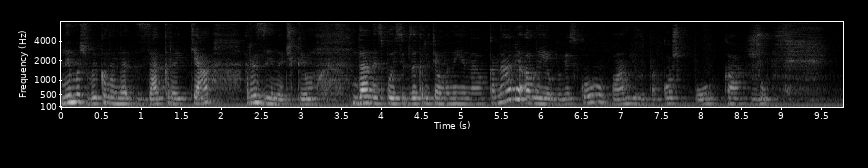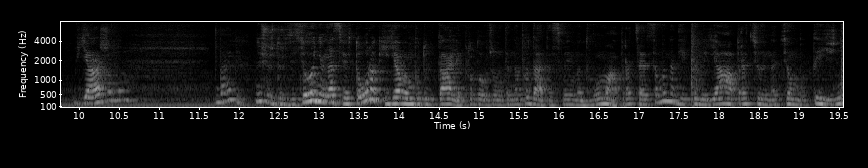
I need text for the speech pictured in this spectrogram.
ними ж виконане закриття резиночки. Даний спосіб закриття у мене є на каналі, але я обов'язково вам його також покажу. В'яжемо далі. Ну що ж, друзі, сьогодні в нас вівторок, і я вам буду далі продовжувати наблюдати своїми двома процесами, над якими я працюю на цьому тижні.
